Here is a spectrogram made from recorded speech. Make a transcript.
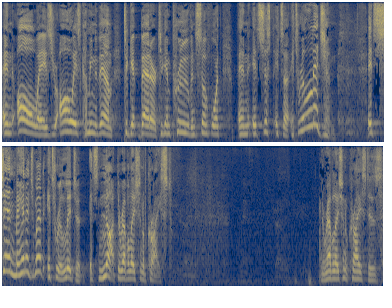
and always, you're always coming to them to get better, to improve and so forth. And it's just, it's a, it's religion. It's sin management. It's religion. It's not the revelation of Christ. The revelation of Christ is,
